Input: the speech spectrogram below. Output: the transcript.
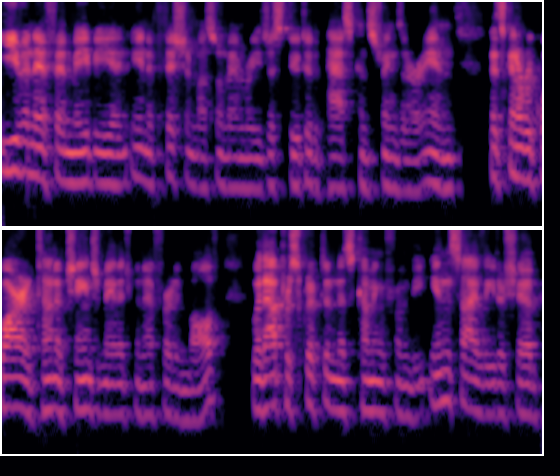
even if it may be an inefficient muscle memory just due to the past constraints that are in it's going to require a ton of change management effort involved. Without prescriptiveness coming from the inside leadership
